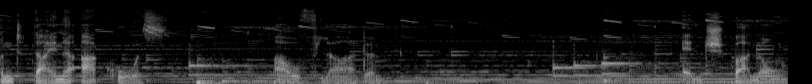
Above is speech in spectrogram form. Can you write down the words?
Und deine Akkus aufladen. Entspannung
